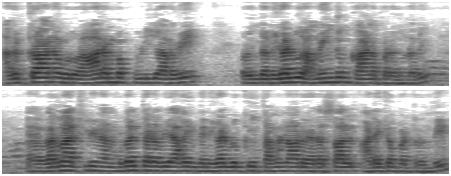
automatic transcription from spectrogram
அதற்கான ஒரு ஆரம்ப புள்ளியாகவே இந்த நிகழ்வு அமைந்தும் காணப்படுகின்றது. வரலாற்றிலே நான் முதல் தடவையாக இந்த நிகழ்வுக்கு தமிழ்நாடு அரசால் அழைக்கப்பட்டிருந்தேன்.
